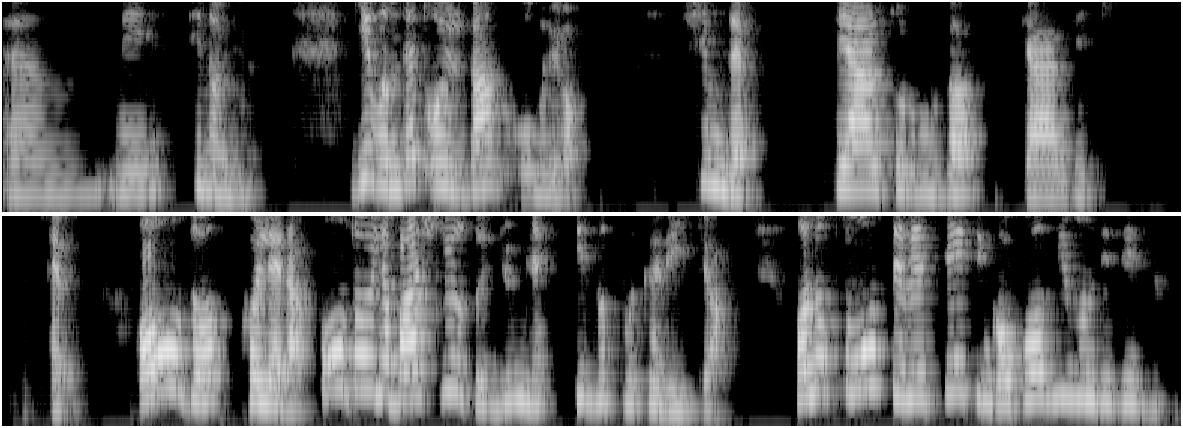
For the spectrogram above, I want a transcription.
e, neyi sinonimi. Given that o yüzden oluyor. Şimdi diğer sorumuza geldik. Evet. Oldu kolera. Oldu ile başlıyorsa cümle bir zıtlık arayacağım. One of the most devastating of all human diseases.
